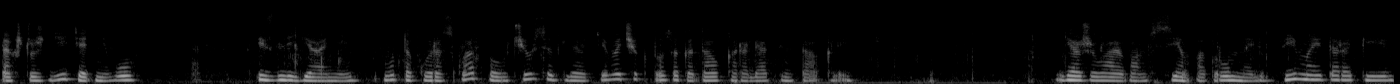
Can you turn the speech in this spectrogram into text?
Так что ждите от него излияний. Вот такой расклад получился для девочек, кто загадал короля Пентаклей. Я желаю вам всем огромной любви, мои дорогие.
